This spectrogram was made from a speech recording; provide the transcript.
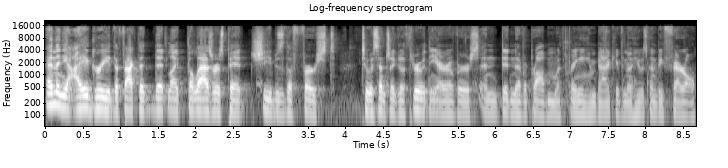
And then yeah, I agree. The fact that that like the Lazarus Pit, she was the first to essentially go through in the Arrowverse and didn't have a problem with bringing him back, even though he was going to be feral,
